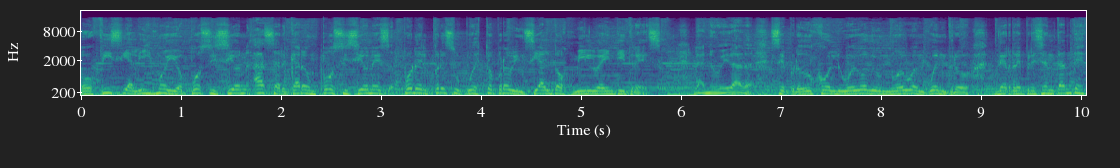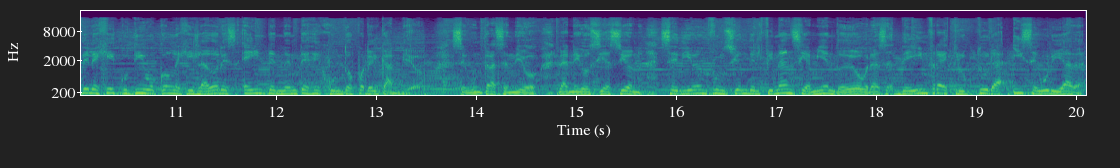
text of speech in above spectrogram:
Oficialismo y oposición acercaron posiciones por el presupuesto provincial 2023. La novedad se produjo luego de un nuevo encuentro de representantes del Ejecutivo con legisladores e intendentes de Juntos por el Cambio. Según trascendió, la negociación se dio en función del financiamiento de obras de infraestructura y seguridad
